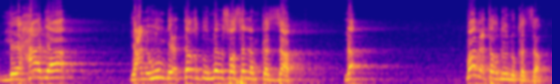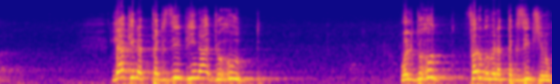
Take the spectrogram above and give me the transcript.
لحاجة يعني هم بيعتقدوا النبي صلى الله عليه وسلم كذاب. لا ما بيعتقدوا إنه كذاب. لكن التكذيب هنا جحود. والجحود فرقه من التكذيب شنو؟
